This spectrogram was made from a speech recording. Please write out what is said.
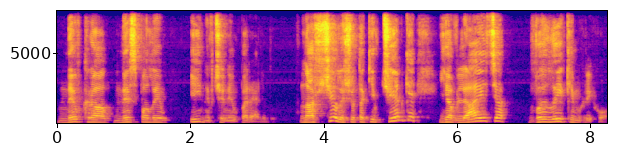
не вкрав, не спалив і не вчинив перелюбу. Нас вчили, що такі вчинки являються великим гріхом.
